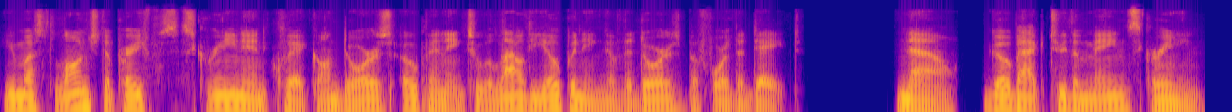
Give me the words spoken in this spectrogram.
you must launch the prefs screen and click on doors opening to allow the opening of the doors before the date. Now, go back to the main screen.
